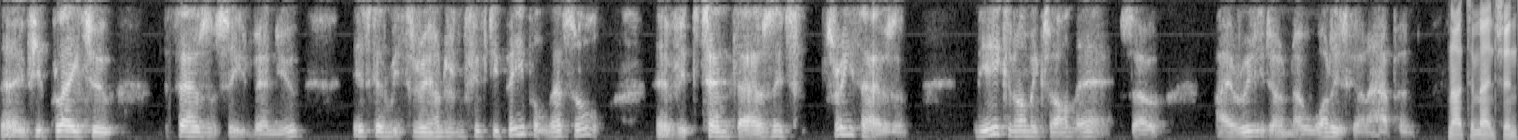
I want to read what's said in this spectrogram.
that if you play to a thousand seat venue, it's going to be 350 people. That's all. If it's 10,000, it's 3,000. The economics aren't there. So I really don't know what is going to happen not to mention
